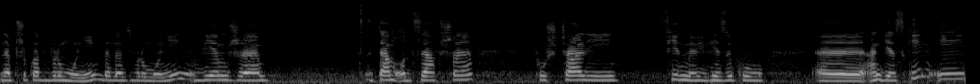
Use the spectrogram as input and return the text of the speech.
na przykład w Rumunii, będąc w Rumunii, wiem, że tam od zawsze puszczali filmy w języku angielskim i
